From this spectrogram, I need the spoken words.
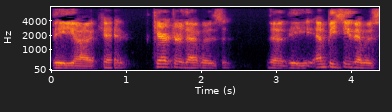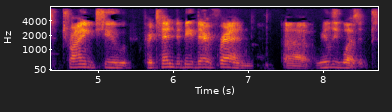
the uh, ca- character that was the the NPC that was trying to pretend to be their friend uh, really wasn't.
